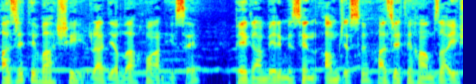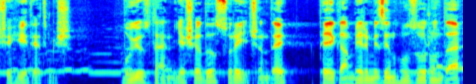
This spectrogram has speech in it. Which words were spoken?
Hazreti Vahşi radıyallahu anh ise Peygamberimizin amcası Hazreti Hamza'yı şehit etmiş. Bu yüzden yaşadığı süre içinde Peygamberimizin huzurunda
